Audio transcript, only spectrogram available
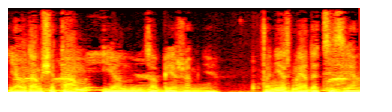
Ja udam się tam i on zabierze mnie. To nie jest moja decyzja.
